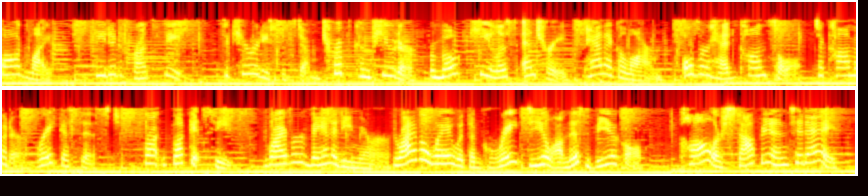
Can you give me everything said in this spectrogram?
fog lights, heated front seats, security system, trip computer, remote keyless entry, panic alarm, overhead console, tachometer, brake assist, front bucket seats, driver vanity mirror. Drive away with a great deal on this vehicle. Call or stop in today.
